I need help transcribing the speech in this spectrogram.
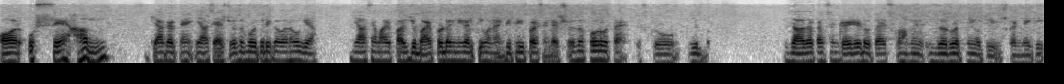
और उससे हम क्या करते हैं, यहाँ से एच फोर तो रिकवर हो गया। यहाँ से हमारे पास जो बाय प्रोडक्ट निकलती है, वो ninety three percent H four होता है। इसको ये ज़्यादा कंसनट्रेटेड होता है, इसको हमें ज़रूरत नहीं होती यूज़ करने की।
